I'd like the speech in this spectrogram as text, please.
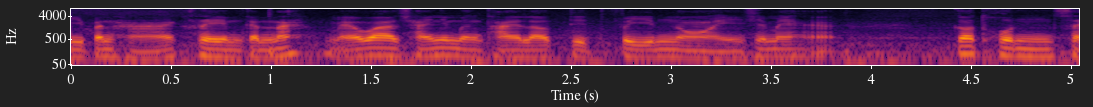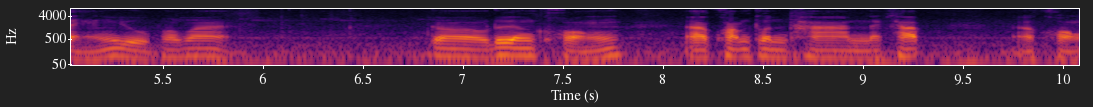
มีปัญหาเคลมกันนะ แม้ว่าใช้ในเมืองไทยเราติดฟิล์มหน่อยใช่ไหมฮะ ก็ทนแสงอยู่เพราะว่าก็เรื่องของอความทนทานนะครับอของ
